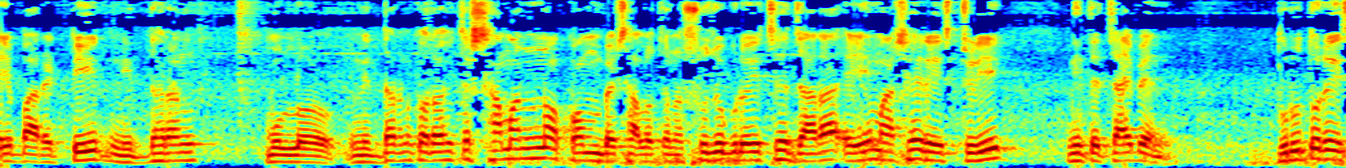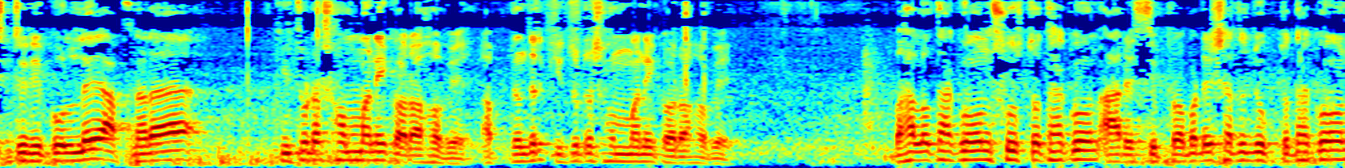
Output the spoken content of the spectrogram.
এই বাড়িটির নির্ধারণ মূল্য নির্ধারণ করা হয়েছে। সামান্য কম বেশ আলোচনার সুযোগ রয়েছে। যারা এই মাসে রেজিস্ট্রি নিতে চাইবেন, দ্রুত রেজিস্ট্রি করলে আপনারা কিছুটা সম্মানই করা হবে। আপনাদের কিছুটা সম্মানই করা হবে। ভালো থাকুন, সুস্থ থাকুন আর এসসি প্রপার্টির সাথে যুক্ত থাকুন।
